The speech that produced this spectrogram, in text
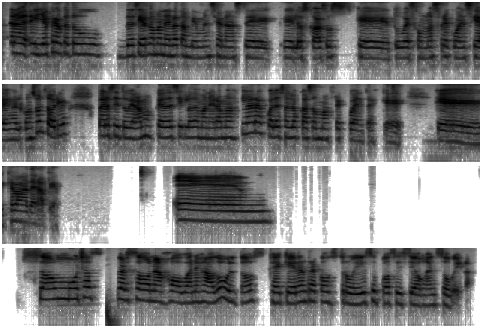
Pero yo creo que tú de cierta manera también mencionaste los casos que tú ves con más frecuencia en el consultorio, pero si tuviéramos que decirlo de manera más clara, ¿cuáles son los casos más frecuentes que, que, van a terapia? Em, son muchas personas jóvenes adultos que quieren reconstruir su posición en su vida,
